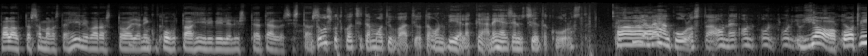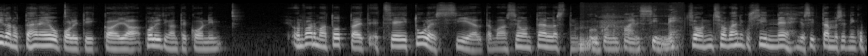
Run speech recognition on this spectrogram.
palauttaa samalla sitä hiilivarastoa ja niin kuin puhutaan hiiliviljelystä ja tällaisista asioista. Uskotko, että sitä motivaatiota on vieläkään? Eihän se nyt siltä kuulosta. Ää, kyllä vähän kuulostaa, on, on, on, on jo Joo, ihmisiä, kun jo. olet viitannut tähän EU-politiikkaan ja politiikan tekoon, niin on varmaan totta, että, että se ei tule sieltä, vaan se on tällaista... Ulkoinen paine sinne. Se on, se on vähän niin kuin sinne ja sitten tämmöiset niin kuin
